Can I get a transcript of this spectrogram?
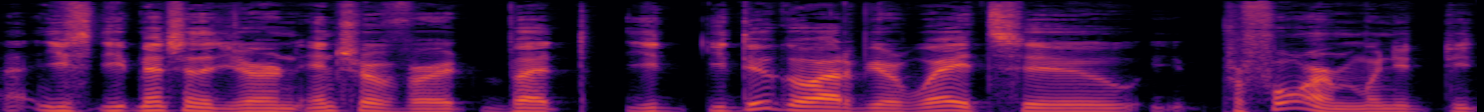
Uh, You, you mentioned that you're an introvert, but you you do go out of your way to perform when you. you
